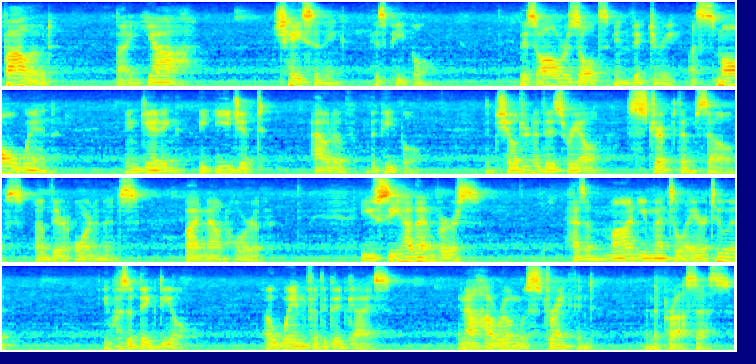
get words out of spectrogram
followed by Yah chastening his people. This all results in victory, a small win in getting the Egypt out of the people. The children of Israel stripped themselves of their ornaments by Mount Horeb. You see how that verse has a monumental air to it? It was a big deal, a win for the good guys. And Aharon was strengthened in the process.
